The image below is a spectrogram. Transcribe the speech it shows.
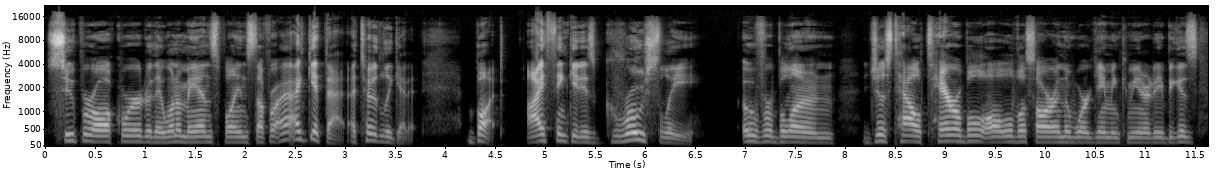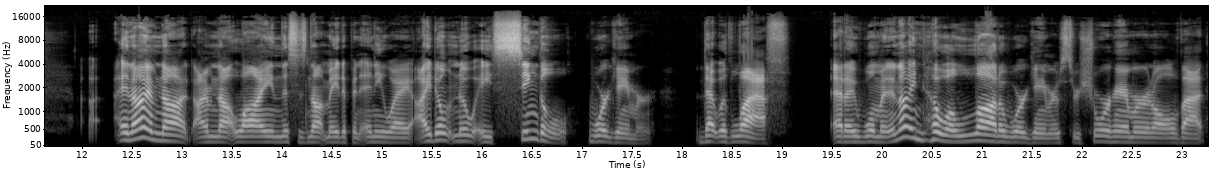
super awkward or they want to mansplain stuff. I, I get that. I totally get it. But I think it is grossly overblown just how terrible all of us are in the wargaming community because uh, and I am not I'm not lying this is not made up in any way. I don't know a single wargamer that would laugh at a woman and I know a lot of wargamers through Shorehammer and all of that.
